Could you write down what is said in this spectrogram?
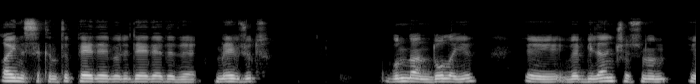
Aynı sıkıntı PD bölü DD'de de mevcut. Bundan dolayı e, ve bilançosunun e,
